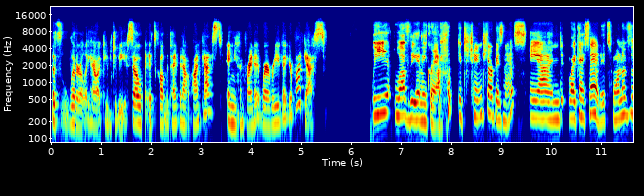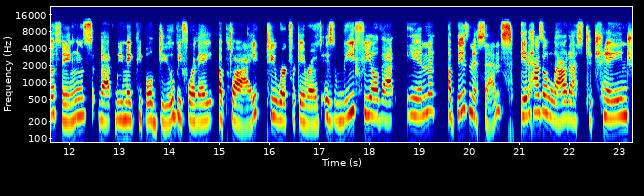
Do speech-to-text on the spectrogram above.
That's literally how it came to be. So it's called the Type It Out podcast, and you can find it wherever you get your podcasts. We love the Enneagram. It's changed our business. And like I said, it's one of the things that we make people do before they apply to work for Kairos is we feel that in a business sense, it has allowed us to change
